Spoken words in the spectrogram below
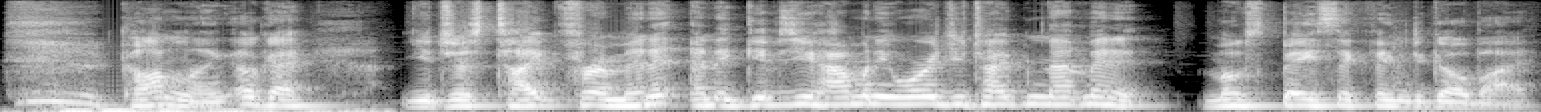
Conlang. Okay. You just type for a minute and it gives you how many words you type in that minute. Most basic thing to go by.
